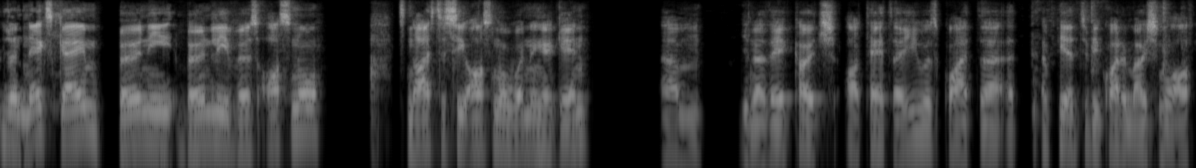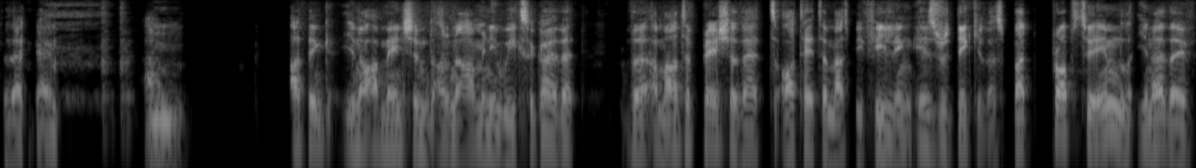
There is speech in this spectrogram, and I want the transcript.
the next game, Burnley, Burnley versus Arsenal. Ah, It's nice to see Arsenal winning again. Um, you know, their coach Arteta, he was quite uh, appeared to be quite emotional after that game. Um, I think you know I mentioned I don't know how many weeks ago that the amount of pressure that Arteta must be feeling is ridiculous. But props to him. You know they've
